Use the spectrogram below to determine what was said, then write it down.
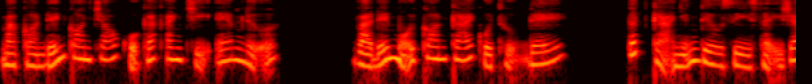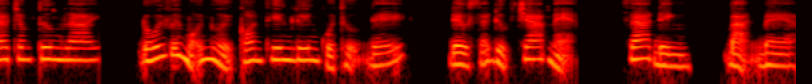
mà còn đến con cháu của các anh chị em nữa và đến mỗi con cái của Thượng Đế. Tất cả những điều gì xảy ra trong tương lai đối với mỗi người con thiêng liêng của Thượng Đế đều sẽ được cha mẹ, gia đình, bạn bè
